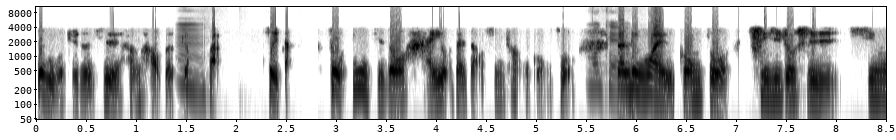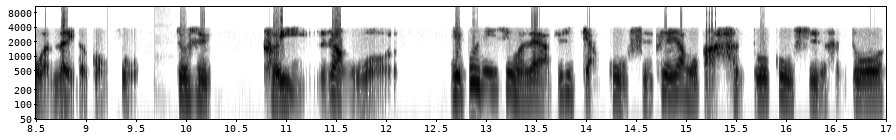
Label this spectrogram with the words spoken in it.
这个我觉得是很好的转换。最大。所以我一直都还有在找新创的工作。Okay. 那另外一个工作其实就是新闻类的工作，就是可以让我也不一定新闻类啊，就是讲故事，可以让我把很多故事、很多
